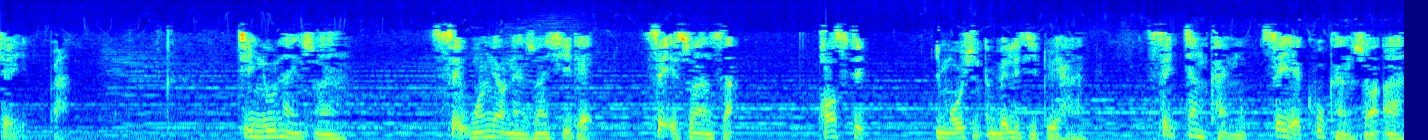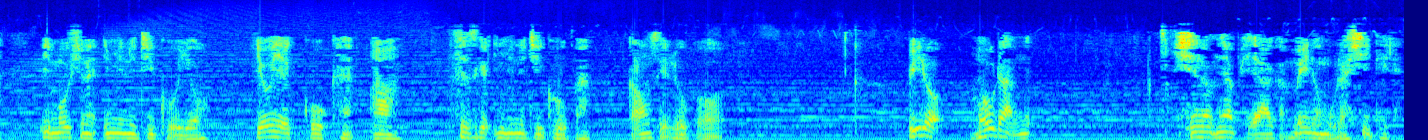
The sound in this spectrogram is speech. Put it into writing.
ချက်ပါ။ကြည်နူးနိုင်စွမ်း စိတ်ဝမ်းမြောက်နိုင်စွမ်းရှိတဲ့စိတ်အစွမ်းစ positive emotion ability တွေဟာစိတ်ကြံ့ခိုင်မှုစိတ်ရဲ့ခုခံစွမ်းအား emotional immunity ကိုရောရုပ်ရဲ့ကိုယ်ခံအား physical immunity ကိုပါကောင်းစေလို့ပေါ့ပြီးတော့ဗုဒ္ဓရှင်တော်မြတ်ဖရာကမိန့်တော်မူတာရှိသေးတယ်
